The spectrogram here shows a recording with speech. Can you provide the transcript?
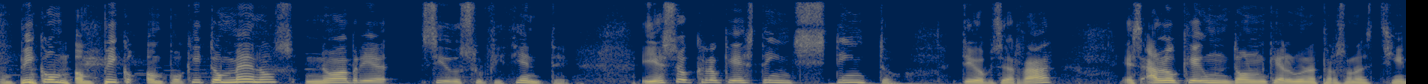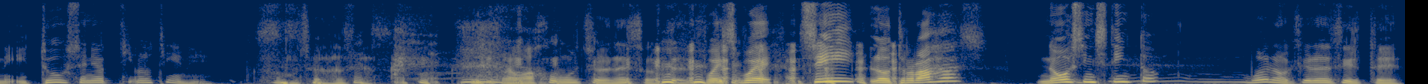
Un, pico, un, pico, un poquito menos no habría sido suficiente. Y eso creo que este instinto de observar es algo que un don que algunas personas tienen. Y tú, Señor, lo tienes. muchas gracias. Trabajo mucho en eso. Pues, pues, ¿sí? ¿Lo trabajas? ¿No es instinto? Bueno, quiero decirte,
